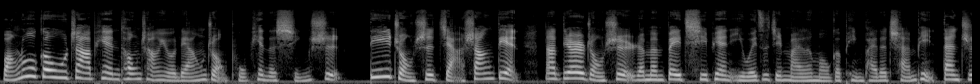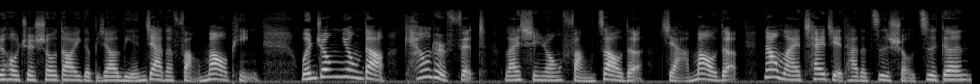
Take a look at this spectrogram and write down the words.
网络购物诈骗通常有两种普遍的形式。第一种是假商店，那第二种是人们被欺骗，以为自己买了某个品牌的产品，但之后却收到一个比较廉价的仿冒品。文中用到 counterfeit 来形容仿造的、假冒的。那我们来拆解它的字首字根。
